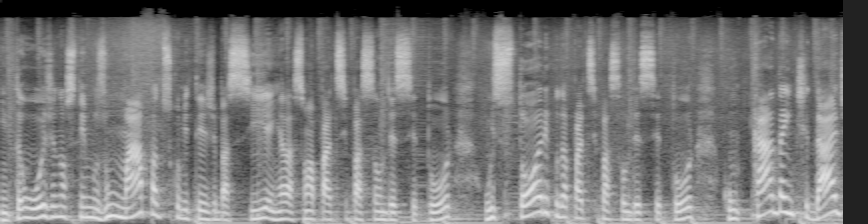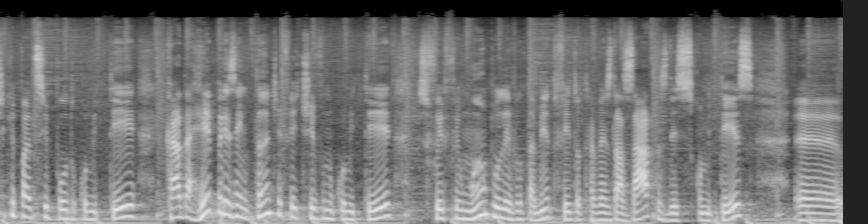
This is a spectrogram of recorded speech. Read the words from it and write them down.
Então, hoje nós temos um mapa dos comitês de bacia em relação à participação desse setor, o histórico da participação desse setor, com cada entidade que participou do comitê, cada representante efetivo no comitê. Isso foi, foi um amplo levantamento feito através das atas desses comitês. É,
